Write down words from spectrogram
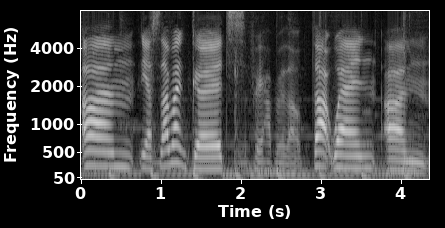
um, yeah, so that went good. Pretty happy with how that went. Um,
